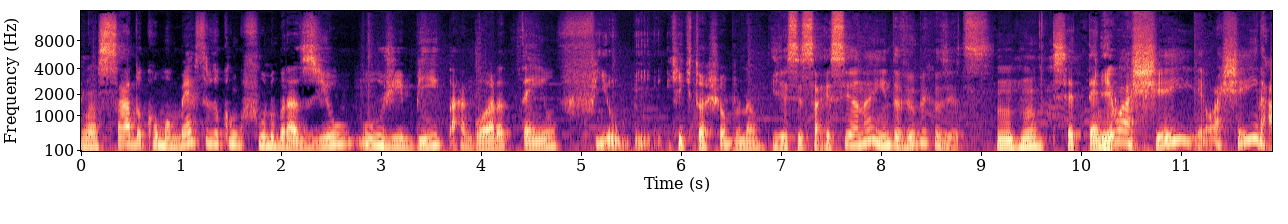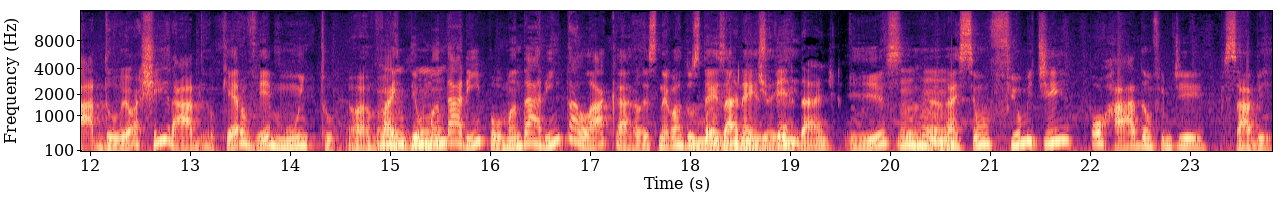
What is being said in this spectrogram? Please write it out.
Lançado como mestre do Kung Fu no Brasil, o Gibi agora tem um filme. O que, que tu achou, Brunão? E esse sai esse ano ainda, viu, Becositos? Uhum. Setembro. Eu achei, eu achei irado, eu achei irado. Eu quero ver muito. Vai Uhum. ter o Mandarim, pô. O Mandarim tá lá, cara. Esse negócio dos Dez Mandarim Anéis de aí. verdade. Isso, Uhum. vai ser um filme de porrada, um filme de, sabe,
